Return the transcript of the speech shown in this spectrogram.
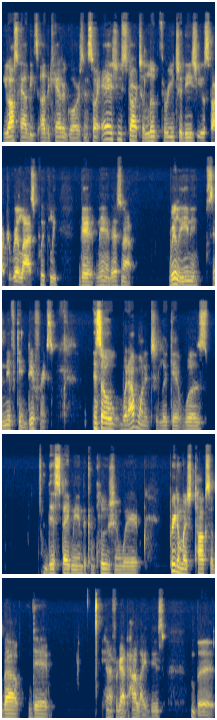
you also have these other categories. And so as you start to look through each of these, you'll start to realize quickly that, man, that's not really any significant difference. And so what I wanted to look at was this statement in the conclusion where it pretty much talks about that, and I forgot to highlight this, but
